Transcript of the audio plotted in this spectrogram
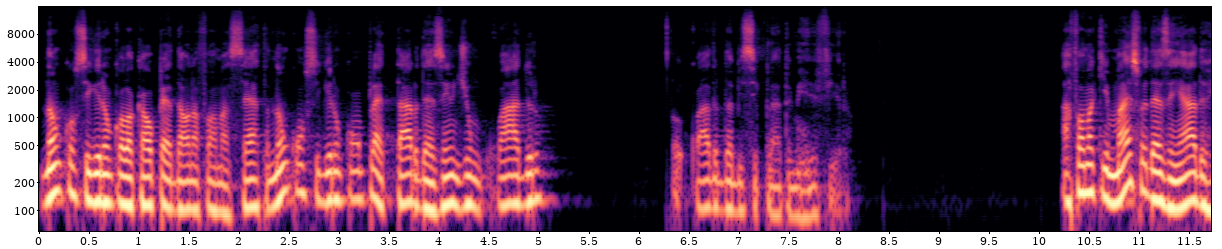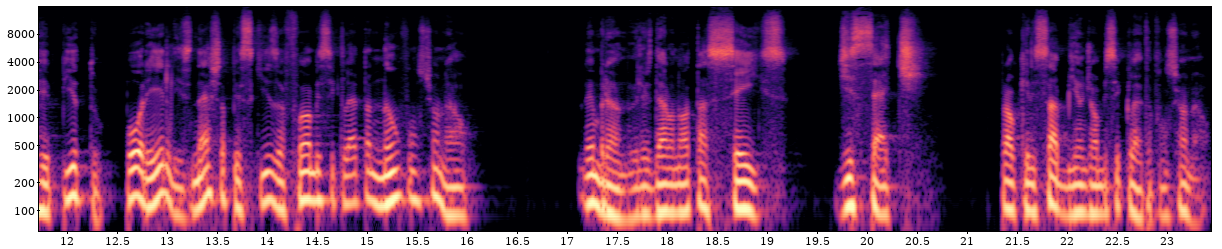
não conseguiram colocar o pedal na forma certa, não conseguiram completar o desenho de um quadro, o quadro da bicicleta, me refiro. A forma que mais foi desenhada, eu repito, por eles nesta pesquisa foi uma bicicleta não funcional. Lembrando, eles deram nota 6 de 7 para o que eles sabiam de uma bicicleta funcional.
